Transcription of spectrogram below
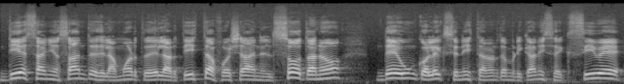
10 años antes de la muerte del artista, fue ya en el sótano de un coleccionista norteamericano y se exhibe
